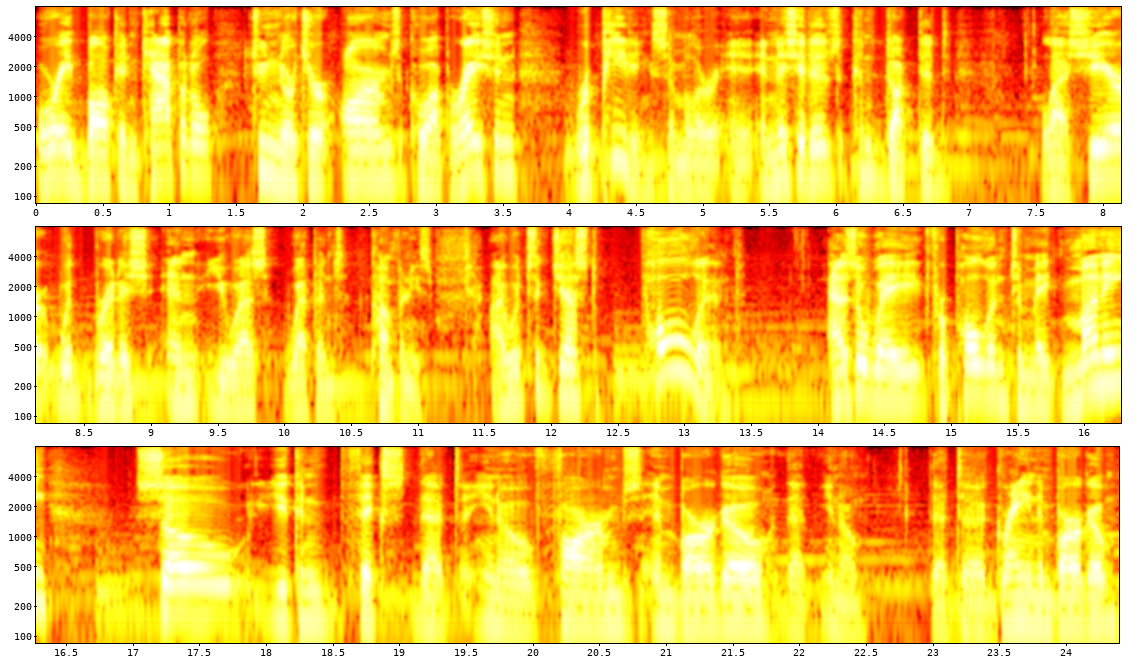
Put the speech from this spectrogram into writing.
or a Balkan capital to nurture arms cooperation, repeating similar initiatives conducted last year with British and U.S. weapons companies. I would suggest Poland as a way for Poland to make money so you can fix that, you know, farms embargo, that, you know, that uh, grain embargo,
